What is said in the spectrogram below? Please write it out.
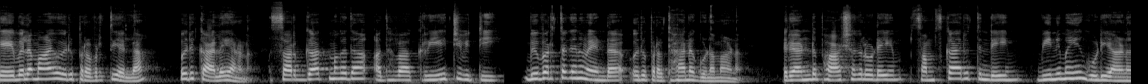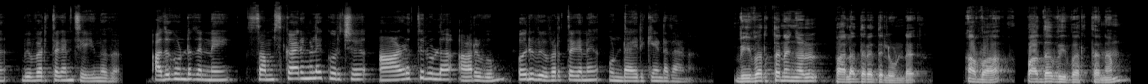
കേവലമായ ഒരു പ്രവൃത്തിയല്ല ഒരു കലയാണ്. സർഗാത്മകത അഥവാ ക്രിയേറ്റിവിറ്റി വിവർത്തകന് വേണ്ട ഒരു പ്രധാന ഗുണമാണ്. രണ്ട് ഭാഷകളുടെയും സംസ്കാരത്തിന്റെയും വിനിമയം കൂടിയാണ് വിവർത്തകൻ ചെയ്യുന്നത്. അതുകൊണ്ട് തന്നെ സംസ്കാരങ്ങളെക്കുറിച്ച് ആഴത്തിലുള്ള അറിവും ഒരു വിവർത്തകന് ഉണ്ടായിരിക്കേണ്ടതാണ്. വിവർത്തനങ്ങൾ പലതരത്തിലുണ്ട്. അവ പദവിവർത്തനം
